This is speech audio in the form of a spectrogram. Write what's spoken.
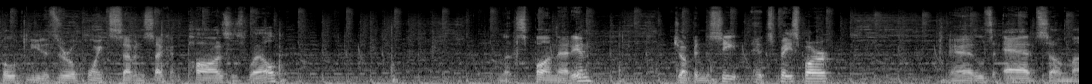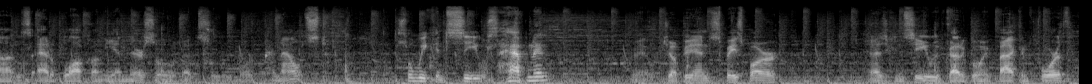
both need a 0.7 second pause as well. Let's spawn that in. Jump in the seat, hit spacebar, and let's add some. Uh, let's add a block on the end there, so that's a little more pronounced, so we can see what's happening. we'll jump in, spacebar. As you can see, we've got it going back and forth.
